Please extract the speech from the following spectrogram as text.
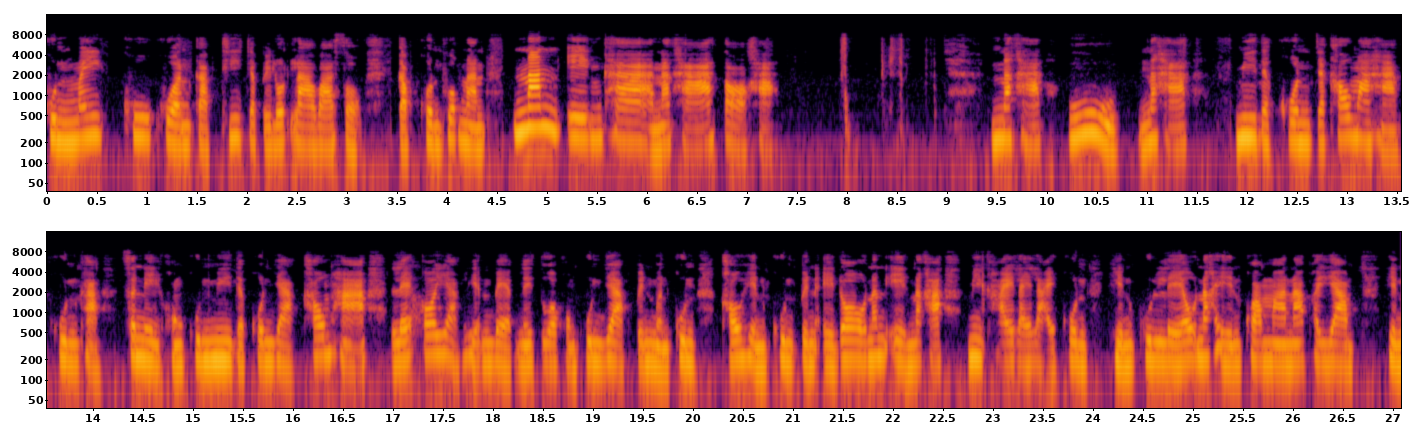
คุณไม่คู่ควรกับที่จะไปลดลาวาศอกกับคนพวกนั้น นั่นเองค่ะนะคะ ต่อค่ะ นะคะ อู้นะคะ มีแต่คนจะเข้ามาหาคุณค่ะเสน่ห์ของคุณมีแต่คนอยากเข้าหา และก็อยากเรียนแบบในตัวของคุณอยากเป็นเหมือนคุณ เขาเห็นคุณเป็นไอดอลนั่นเองนะคะ มีใครหลาย ๆ คนเห็นคุณแล้วนะคะเห็นความมานะพยายามเห็น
